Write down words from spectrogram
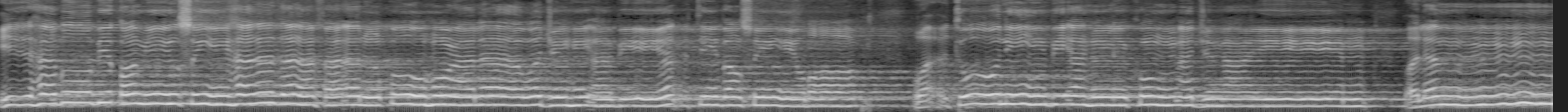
اذهبوا بقميصي هذا فألقوه على وجه أبي يأت بصيرا. وأتوني بأهلكم أجمعين. ولما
